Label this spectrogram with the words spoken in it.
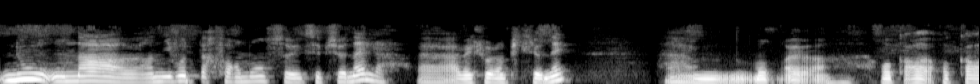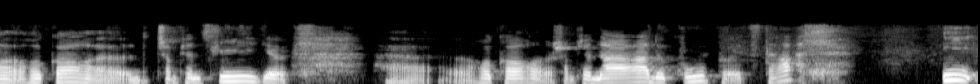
nous, on a un niveau de performance exceptionnel euh, avec l'Olympique Lyonnais. Bon, record, record, record de Champions League, record championnat, de coupe, etc. Et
